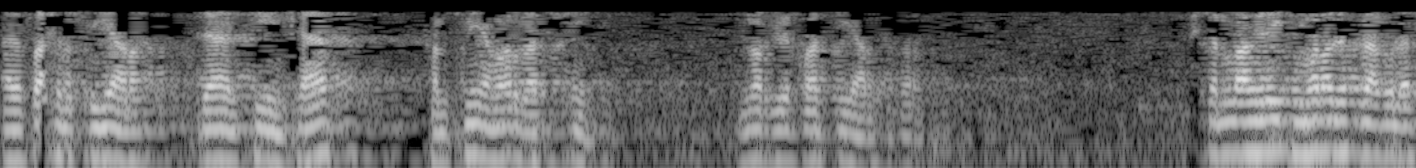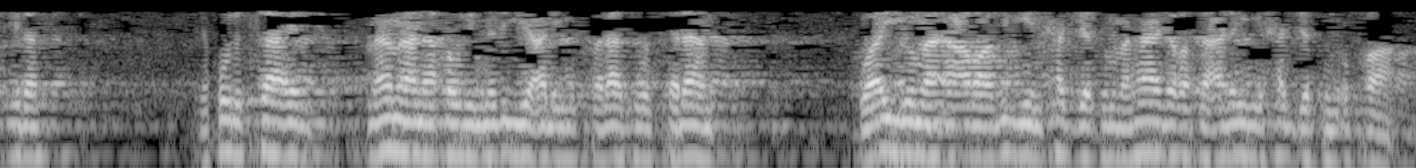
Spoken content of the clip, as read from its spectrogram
هذا صاحب السيارة دال سين كاف 594 نرجو إخراج السيارة سفرة أحسن الله إليكم وردت بعض الأسئلة. يقول السائل ما معنى قول النبي عليه الصلاة والسلام وأيما أعرابي حج ثم هاجر فعليه حجة أخرى؟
